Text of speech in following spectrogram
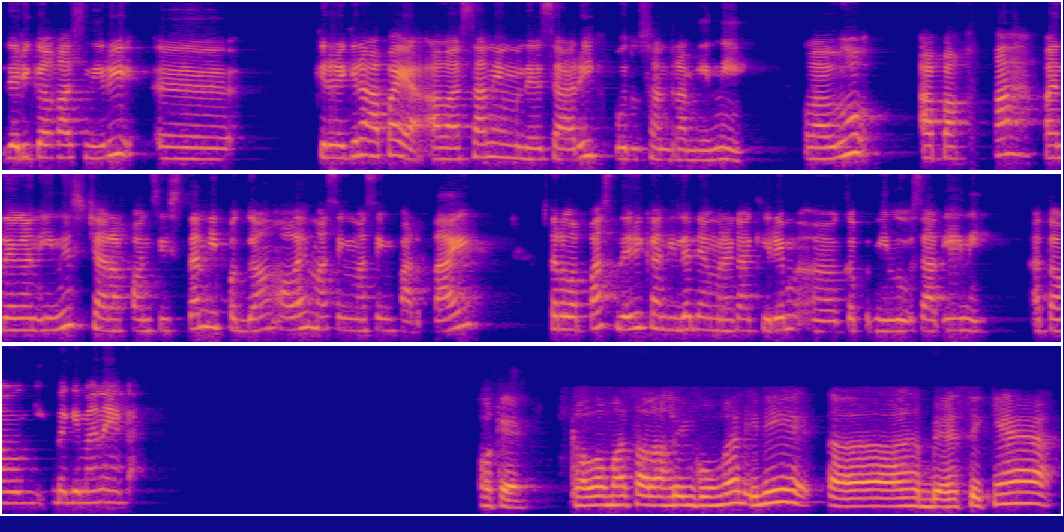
Dari kakak sendiri, kira kira-kira apa ya alasan yang mendasari keputusan Trump ini? Lalu, apakah pandangan ini secara konsisten dipegang oleh masing-masing partai, terlepas dari kandidat yang mereka kirim uh, ke pemilu saat ini? Atau bagaimana ya, Kak? Oke, okay kalau masalah lingkungan ini uh, basicnya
